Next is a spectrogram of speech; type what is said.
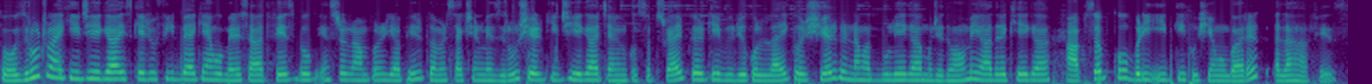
तो ज़रूर ट्राई कीजिएगा। इसके जो फीडबैक हैं वो मेरे साथ फेसबुक इंस्टाग्राम पर या फिर कमेंट सेक्शन में ज़रूर शेयर कीजिएगा। चैनल को सब्सक्राइब करके वीडियो को लाइक और शेयर करना मत भूलिएगा। मुझे दुआओं में याद रखिएगा। आप सबको बड़ी ईद की खुशियाँ मुबारक। अल्लाह हाफिज़।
